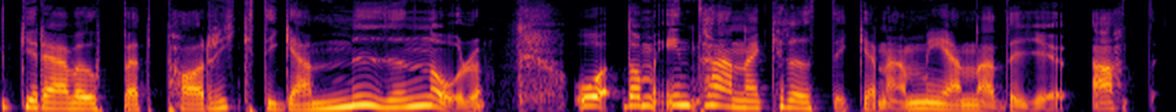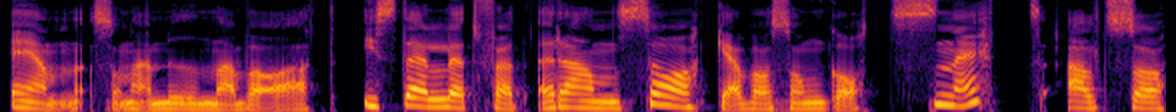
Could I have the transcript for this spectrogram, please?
gräva upp ett par riktiga minor. Och de interna kritikerna menade ju att en sån här mina var att istället för att ransaka vad som gått snett, alltså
